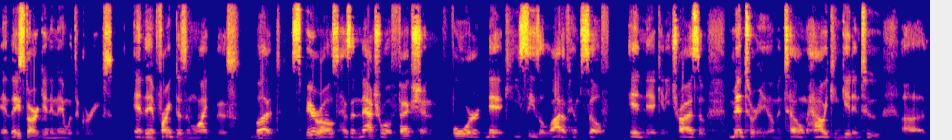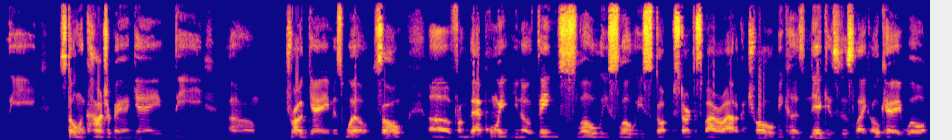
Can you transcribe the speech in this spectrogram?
And they start getting in with the Greeks. And then Frank doesn't like this. But Spiros has a natural affection for Nick. He sees a lot of himself in Nick and he tries to mentor him and tell him how he can get into uh, the stolen contraband game, the um, drug game as well. So uh, from that point, you know, things slowly, slowly start, start to spiral out of control because Nick is just like, okay, well,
